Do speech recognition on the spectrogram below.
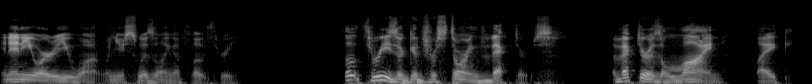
in any order you want when you're swizzling a float 3. Float 3s are good for storing vectors. A vector is a line, like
